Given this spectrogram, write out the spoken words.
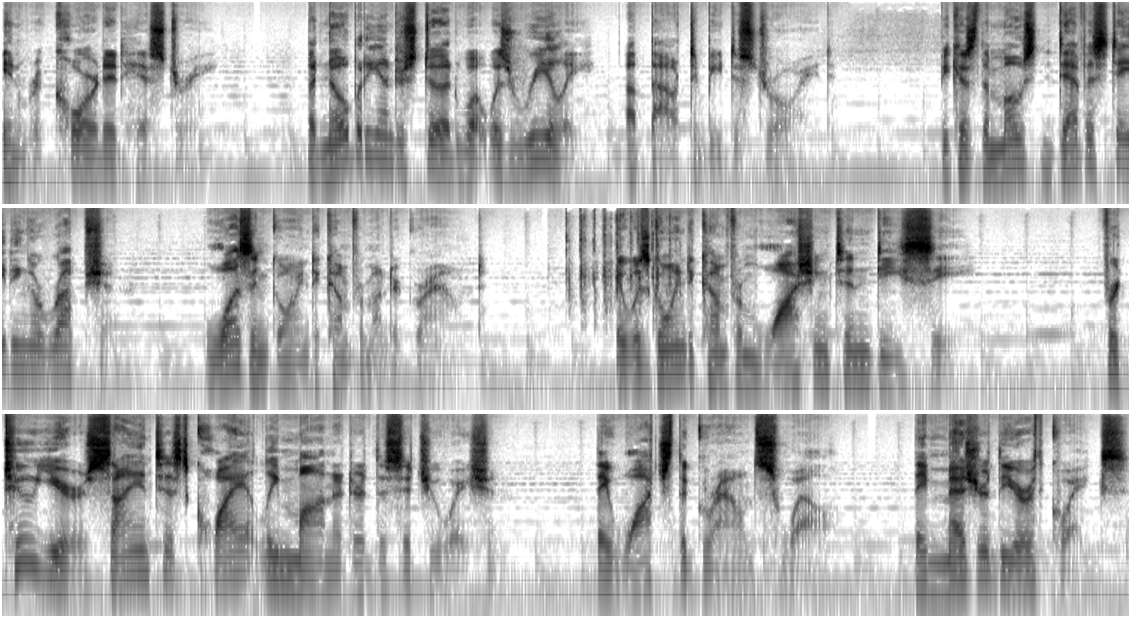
in recorded history but nobody understood what was really about to be destroyed. Because the most devastating eruption wasn't going to come from underground. It was going to come from Washington, D.C. For two years, scientists quietly monitored the situation. They watched the ground swell. They measured the earthquakes.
